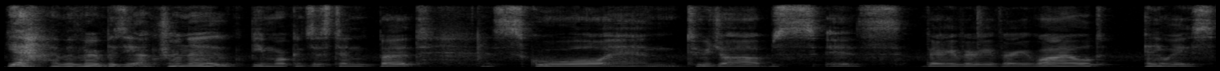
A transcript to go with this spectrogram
yeah, I've been very busy. I'm trying to be more consistent, but school and two jobs is very, very, very wild. Anyways,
